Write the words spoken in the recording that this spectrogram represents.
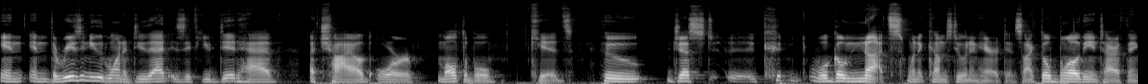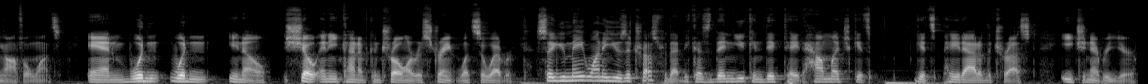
And, and the reason you would want to do that is if you did have a child or multiple kids who just uh, could, will go nuts when it comes to an inheritance. Like they'll blow the entire thing off at once and wouldn't wouldn't you know show any kind of control or restraint whatsoever. So you may want to use a trust for that because then you can dictate how much gets gets paid out of the trust each and every year.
